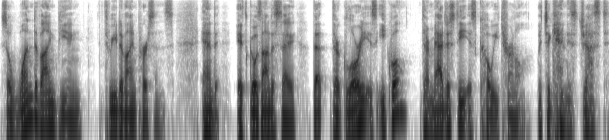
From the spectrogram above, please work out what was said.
So one divine being, three divine persons. And it goes on to say that their glory is equal, their majesty is co eternal, which again is just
